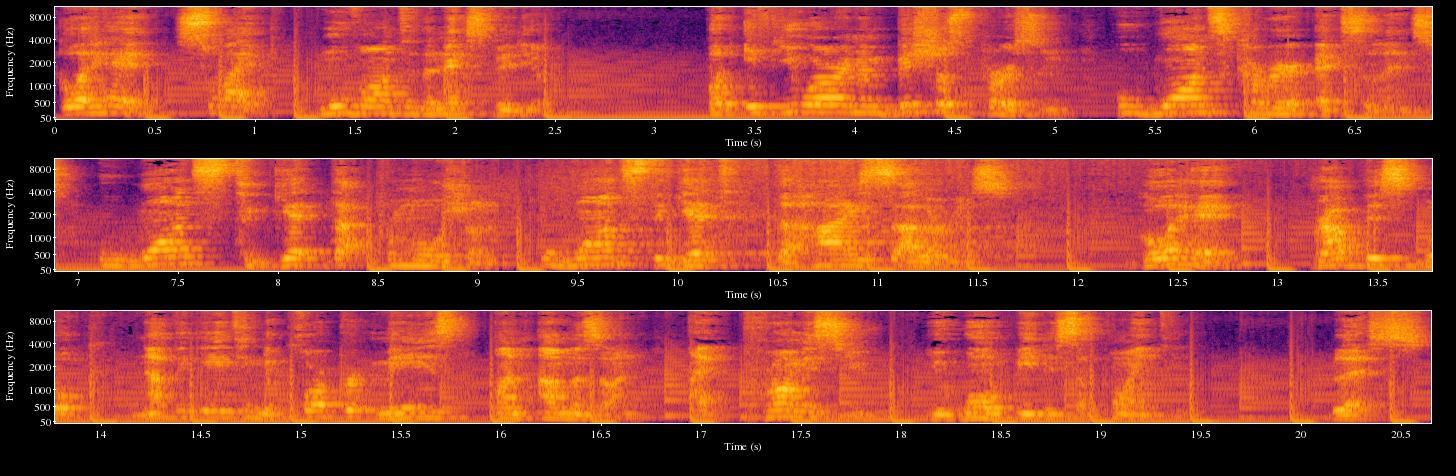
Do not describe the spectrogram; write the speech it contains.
go ahead, swipe, move on to the next video. But if you are an ambitious person who wants career excellence, who wants to get that promotion, who wants to get the high salaries, go ahead, grab this book, Navigating the Corporate Maze on Amazon. Promise you, you won't be disappointed. Bless.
